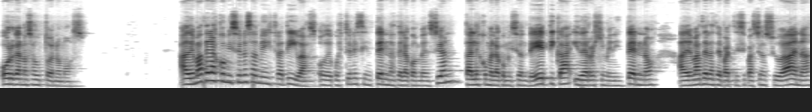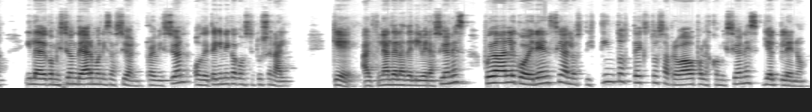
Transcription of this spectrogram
órganos autónomos. Además de las comisiones administrativas o de cuestiones internas de la Convención, tales como la Comisión de Ética y de Régimen Interno, además de las de Participación Ciudadana, y la de Comisión de Armonización, Revisión o de Técnica Constitucional, que, al final de las deliberaciones, pueda darle coherencia a los distintos textos aprobados por las comisiones y el Pleno,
